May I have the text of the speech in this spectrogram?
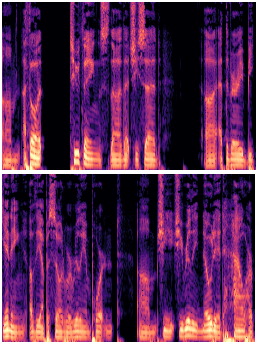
Um, I thought two things uh, that she said uh, at the very beginning of the episode were really important. Um, she she really noted how her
